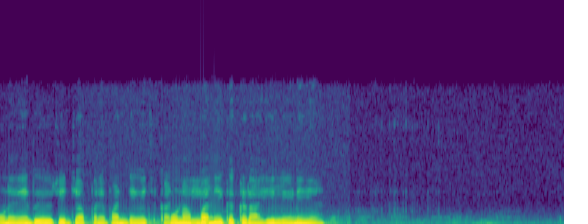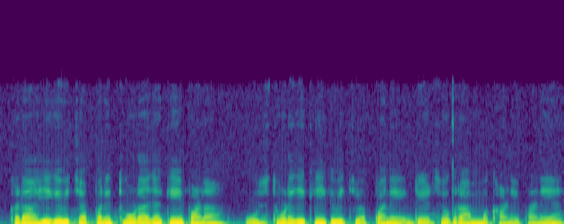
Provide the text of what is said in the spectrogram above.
ਹੁਣ ਇਹ ਦੋਵੇਂ ਚੀਜ਼ਾਂ ਆਪਣੇ ਭਾਂਡੇ ਵਿੱਚ ਕੱਢ ਹੁਣ ਆਪਾਂ ਨੇ ਇੱਕ ਕੜਾਹੀ ਲੈਣੀ ਹੈ ਕੜਾਹੀ ਦੇ ਵਿੱਚ ਆਪਾਂ ਨੇ ਥੋੜਾ ਜਿਹਾ ਘੀ ਪਾਣਾ ਉਸ ਥੋੜੇ ਜਿਹੇ ਘੀ ਦੇ ਵਿੱਚ ਆਪਾਂ ਨੇ 150 ਗ੍ਰਾਮ ਮਖਾਣੇ ਪਾਣੇ ਆ।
